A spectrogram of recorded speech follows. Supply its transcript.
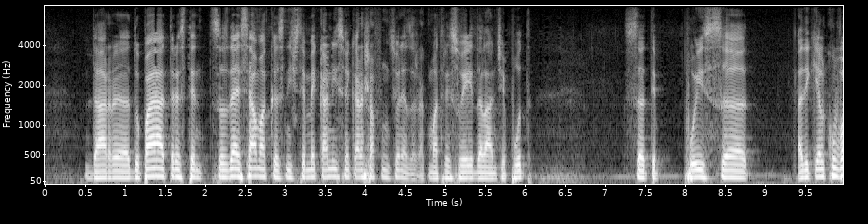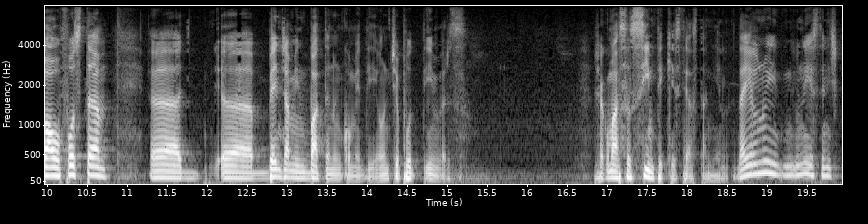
Dar uh, după aia trebuie să te, să-ți dai seama că sunt niște mecanisme care așa funcționează și acum trebuie să o iei de la început, să te pui să... Adică el cumva a fost uh, uh, Benjamin Button în comedie, a început invers. Și acum să simte chestia asta în el. Dar el nu, e, nu este nici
